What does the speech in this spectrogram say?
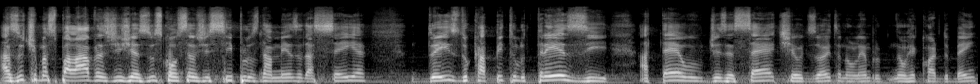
as últimas palavras de Jesus com seus discípulos na mesa da ceia, desde o capítulo 13 até o 17 ou 18, não lembro, não recordo bem,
